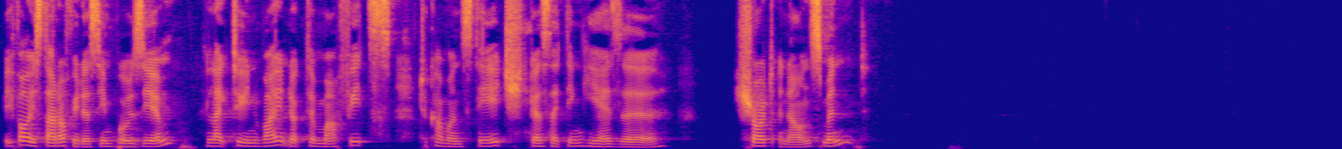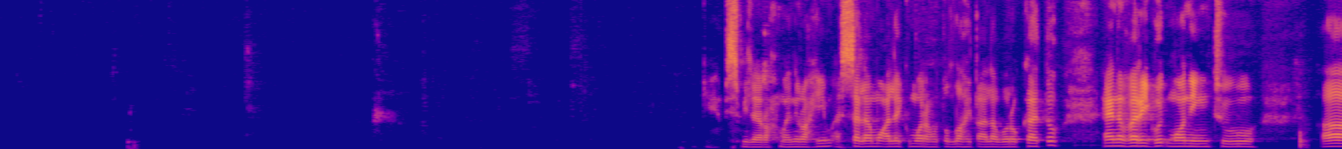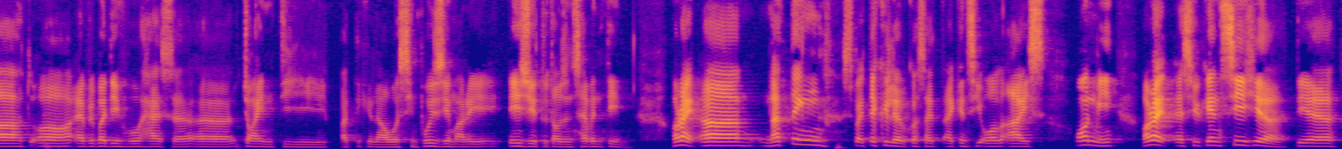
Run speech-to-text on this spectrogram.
Before we start off with the symposium, I'd like to invite Dr. Mafitz to come on stage because I think he has a short announcement. Bismillahirrahmanirrahim. Assalamualaikum warahmatullahi taala wabarakatuh. And a very good morning to uh, to uh, everybody who has uh, uh, joined the particular our symposium RA Asia 2017. All right, uh, nothing spectacular because I, I can see all eyes on me. All right, as you can see here, dear,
